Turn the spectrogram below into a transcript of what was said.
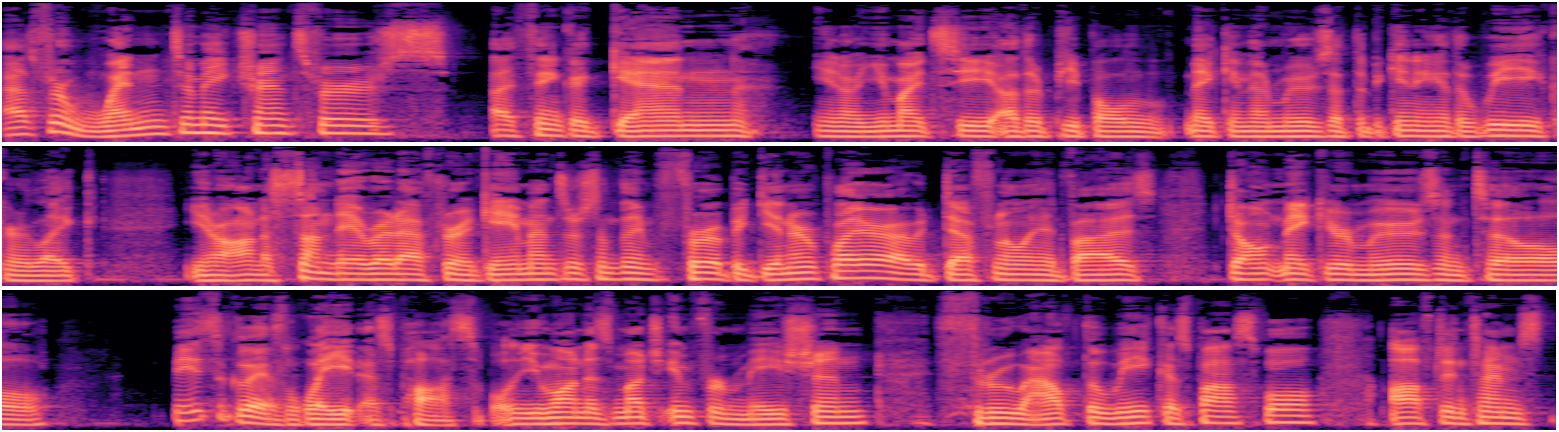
as for when to make transfers, I think again, you know, you might see other people making their moves at the beginning of the week or like you know, on a Sunday right after a game ends or something. For a beginner player, I would definitely advise don't make your moves until basically as late as possible. You want as much information throughout the week as possible. Oftentimes,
